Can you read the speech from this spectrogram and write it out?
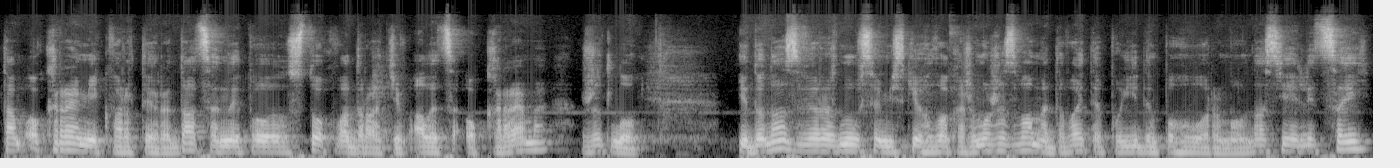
Там окремі квартири. Да, це не по 100 квадратів, але це окреме житло. І до нас звернувся міський голова, каже: може, з вами давайте поїдемо, поговоримо. У нас є ліцей,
